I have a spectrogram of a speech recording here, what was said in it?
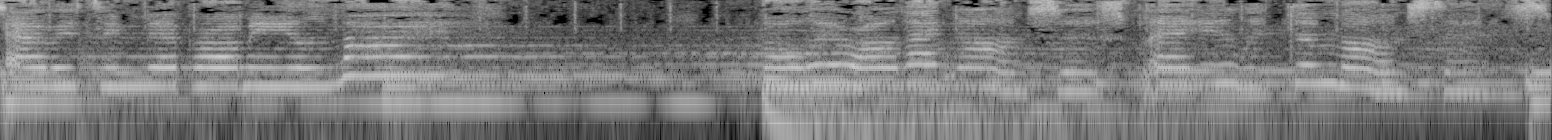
Everything that brought me alive. going all like monsters, playing with the monsters.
